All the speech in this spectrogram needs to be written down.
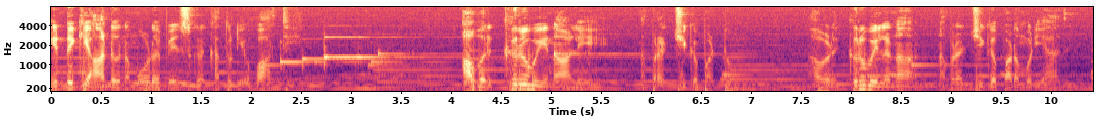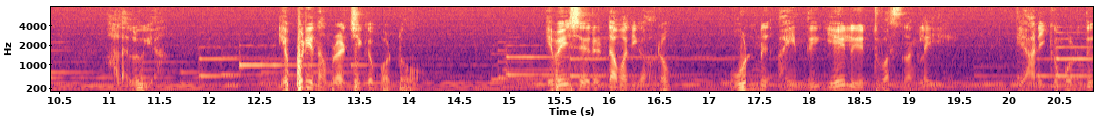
இன்றைக்கு ஆண்டவர் நம்மோட பேசுகிற கத்துடைய வார்த்தை. அவர் கிருபையினாலே நம்ம ரட்சிக்கப்பட்டோம் அவருடைய கிருபை இல்லைன்னா நம்ம ரட்சிக்கப்பட முடியாது. ஹalleluya எப்படி நாம் ரட்சிக்கப்பட்டோம் எபேசு ரெண்டாம் அதிகாரம் ஒன்று ஐந்து ஏழு எட்டு வசனங்களை தியானிக்கும் பொழுது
